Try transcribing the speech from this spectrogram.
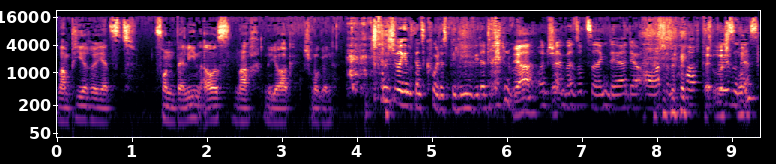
Vampire jetzt von Berlin aus nach New York schmuggeln. Fand ich übrigens ganz cool, dass Berlin wieder drin war Ja, und ja. scheinbar sozusagen der, der Ort und Hort des Der Bösen ist.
